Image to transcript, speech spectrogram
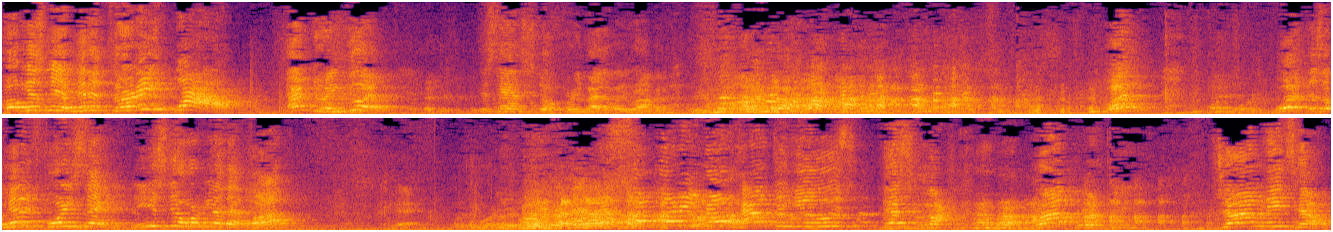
Oh, gives me a minute 30? Wow! I'm doing good. This hand's still free, by the way, Robin. what? What? There's a minute 40 seconds. Are you still working on that lock? Okay. Does somebody know how to use this lock? Rob? John needs help.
